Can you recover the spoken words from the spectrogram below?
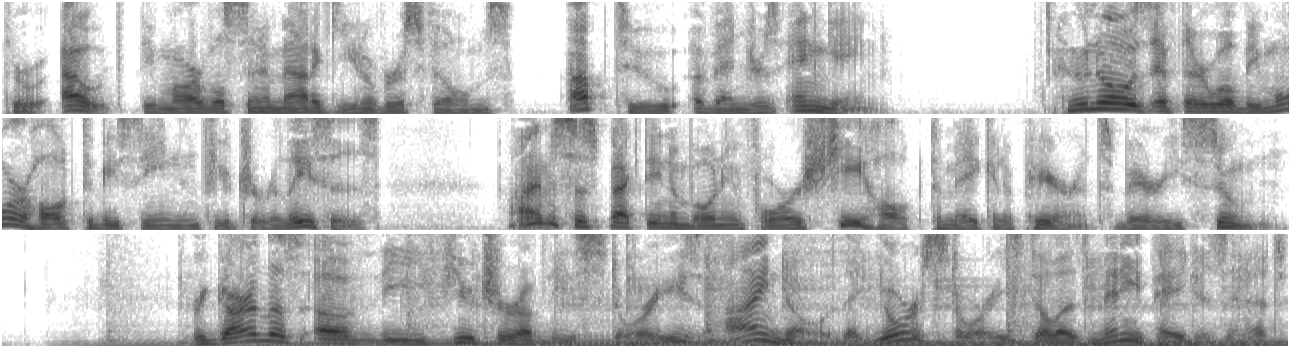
throughout the Marvel Cinematic Universe films up to Avengers Endgame. Who knows if there will be more Hulk to be seen in future releases? I'm suspecting and voting for She Hulk to make an appearance very soon. Regardless of the future of these stories, I know that your story still has many pages in it,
